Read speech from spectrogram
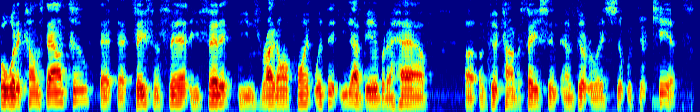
But what it comes down to, that that Jason said, he said it, he was right on point with it. You got to be able to have a, a good conversation and a good relationship with your kids.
